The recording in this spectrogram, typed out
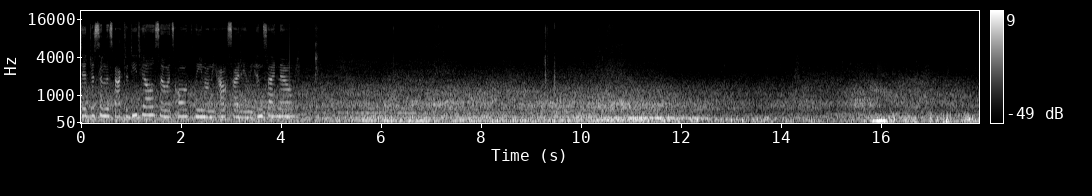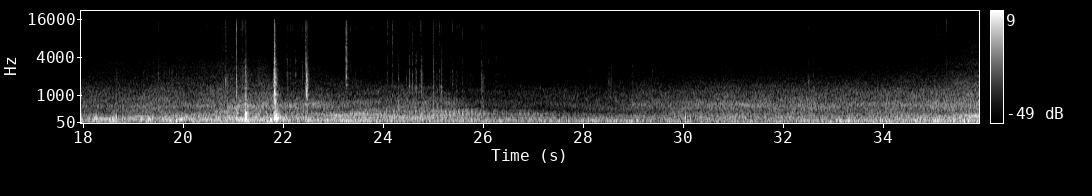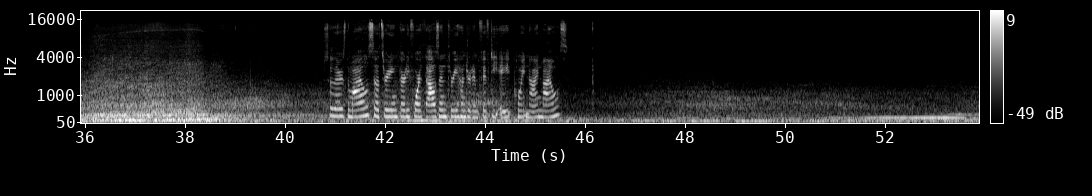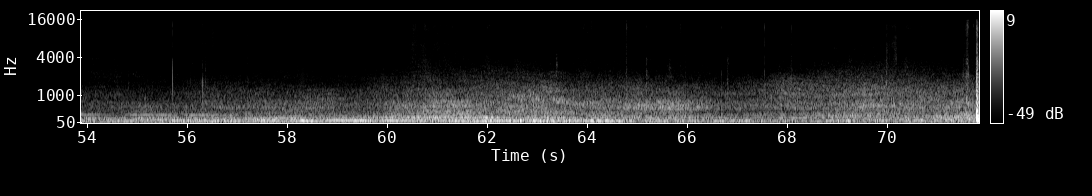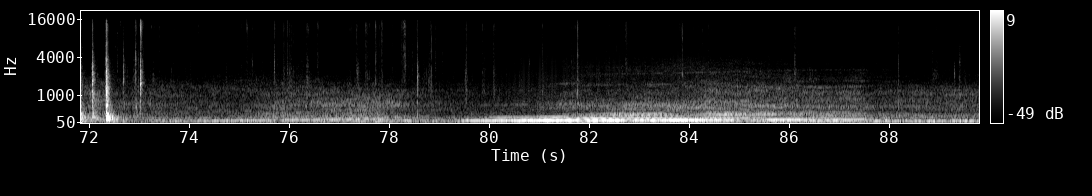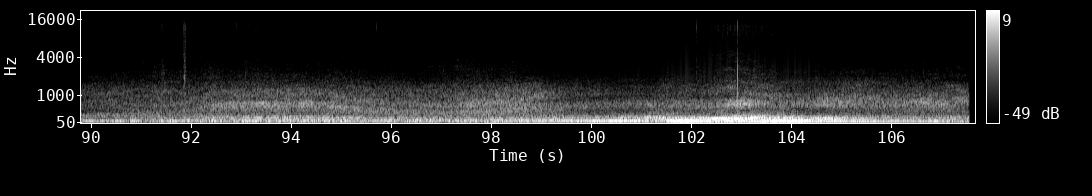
did just send this back to detail, so it's all clean on the outside and the inside now. So there's the miles, so it's reading 34,358.9 miles.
